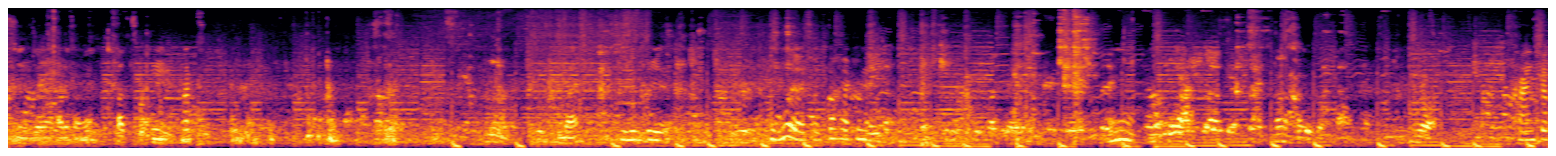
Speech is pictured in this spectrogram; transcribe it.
心臓の春雨カツうん。まずうまいプルプルすごい食感初めてうん本当だうわ完食。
